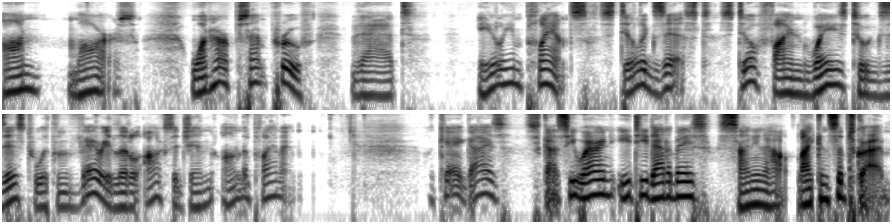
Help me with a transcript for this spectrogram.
on Mars. 100% proof that alien plants still exist, still find ways to exist with very little oxygen on the planet. Okay, guys, Scott C. Waring, ET Database, signing out. Like and subscribe.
